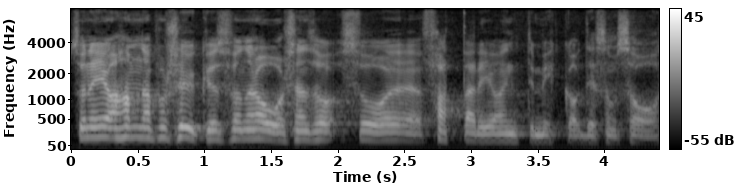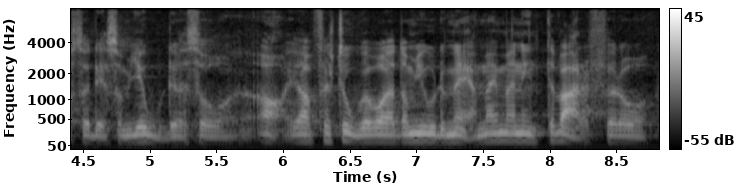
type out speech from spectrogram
Så när jag hamnade på sjukhus för några år sedan så, så eh, fattade jag inte mycket av det som sades och det som gjordes. Och, ja, jag förstod vad de gjorde med mig, men inte varför och,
